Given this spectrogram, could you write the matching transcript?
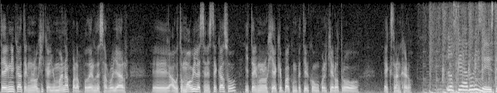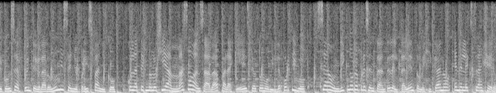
técnica, tecnológica y humana para poder desarrollar eh, automóviles en este caso y tecnología que pueda competir con cualquier otro extranjero. Los creadores de este concepto integraron un diseño prehispánico con la tecnología más avanzada para que este automóvil deportivo sea un digno representante del talento mexicano en el extranjero.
